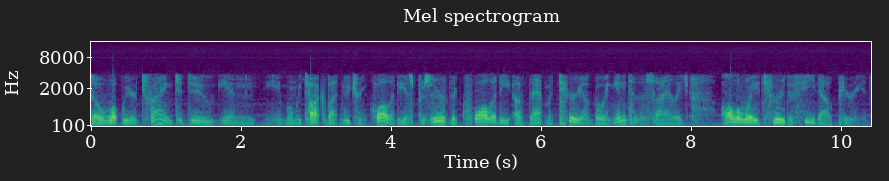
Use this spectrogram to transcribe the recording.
So what we are trying to do in, in, when we talk about nutrient quality is preserve the quality of that material going into the silage all the way through the feed out period.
